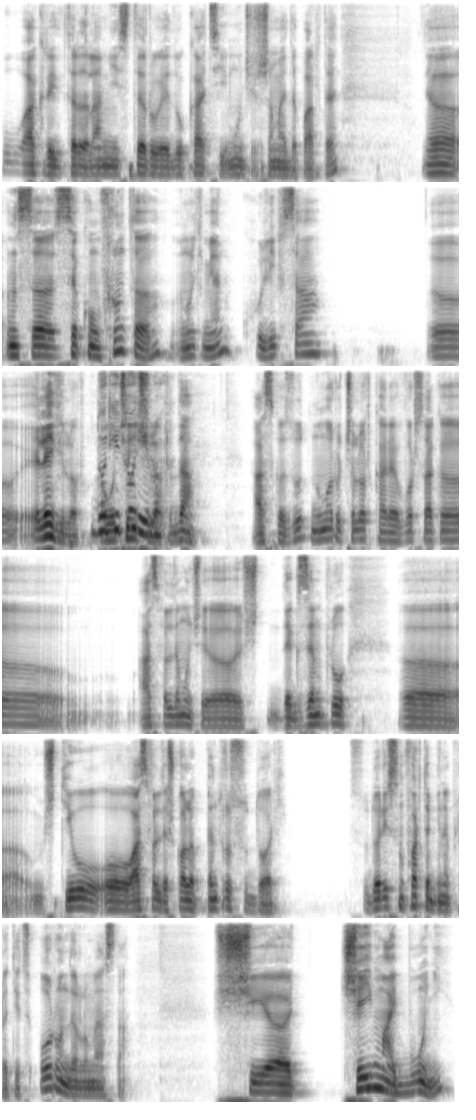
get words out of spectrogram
cu acreditări de la Ministerul Educației, Muncii și așa mai departe. Uh, însă se confruntă în ultimii ani cu lipsa uh, elevilor, ucenicilor. Da a scăzut numărul celor care vor să facă astfel de munci. Uh, de exemplu, uh, știu o astfel de școală pentru sudori. Sudorii sunt foarte bine plătiți, oriunde în lumea asta. Și uh, cei mai buni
